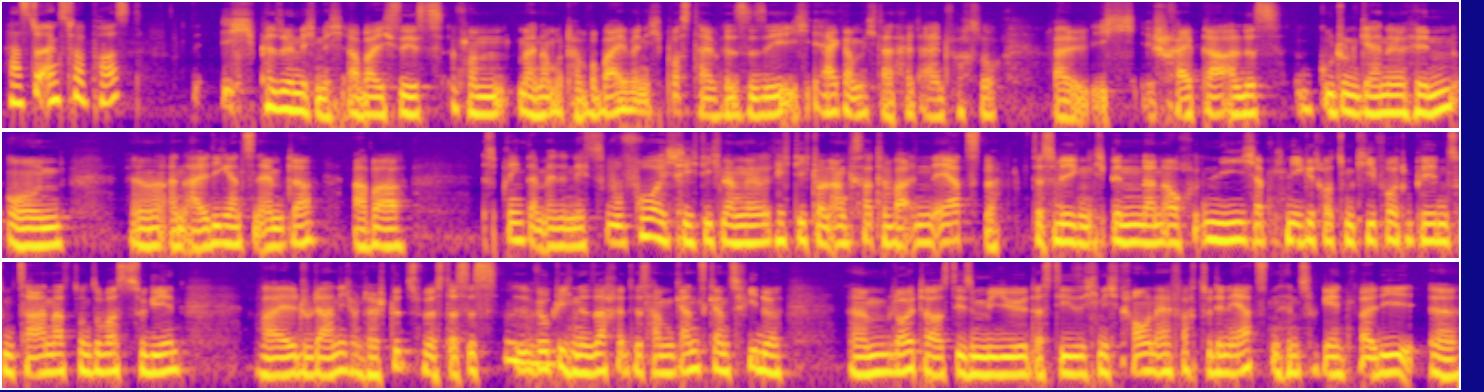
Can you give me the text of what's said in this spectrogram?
Hast du Angst vor Post? Ich persönlich nicht, aber ich sehe es von meiner Mutter. Wobei, wenn ich Post teilweise sehe, ich ärgere mich dann halt einfach so. Weil ich schreibe da alles gut und gerne hin und äh, an all die ganzen Ämter. Aber es bringt am Ende nichts. Wovor ich richtig lange, richtig doll Angst hatte, waren Ärzte. Deswegen, ich bin dann auch nie, ich habe mich nie getraut, zum Kieferorthopäden, zum Zahnarzt und sowas zu gehen, weil du da nicht unterstützt wirst. Das ist äh, wirklich eine Sache, das haben ganz, ganz viele ähm, Leute aus diesem Milieu, dass die sich nicht trauen, einfach zu den Ärzten hinzugehen, weil die äh,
